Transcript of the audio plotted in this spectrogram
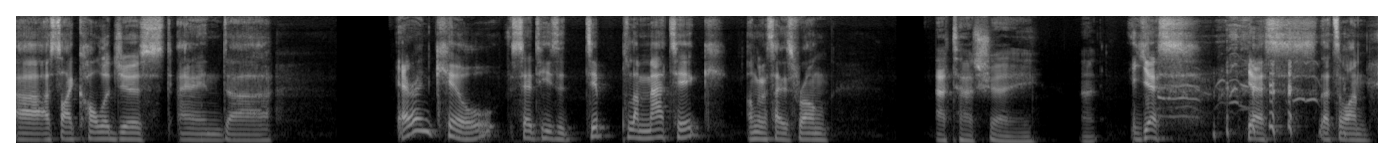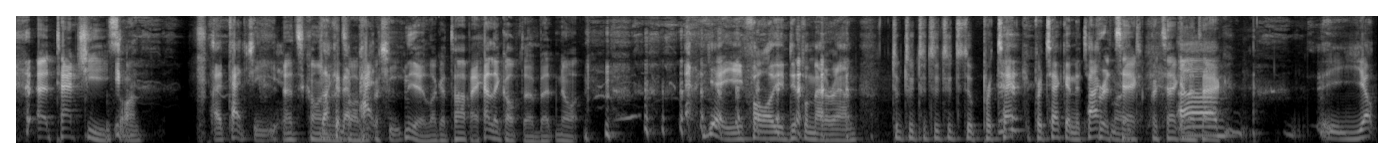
uh, a psychologist, and uh, Aaron Kill said he's a diplomatic. I'm gonna say this wrong. attaché uh, Yes, yes, that's the one. attaché That's the one. Apache. That's kind like of an a type Apache. Of, yeah, like a type of helicopter, but not. Yeah, you follow your diplomat around to, to, to, to, to, protect, protect and attack. mode. protect, protect, and attack. Um, Yep.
